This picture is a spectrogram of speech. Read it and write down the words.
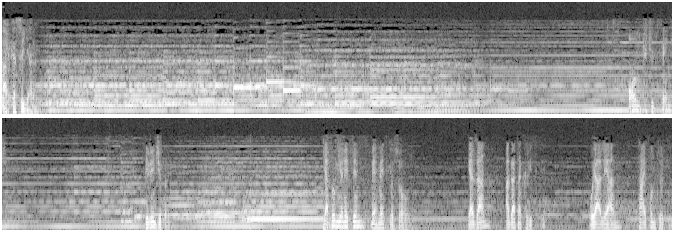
Arkası Küçük Zenci. Birinci Bölüm. Yapım Yönetim Mehmet Köseoğlu. Yazan Agatha Christie. Uyarlayan Tayfun Türkili.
